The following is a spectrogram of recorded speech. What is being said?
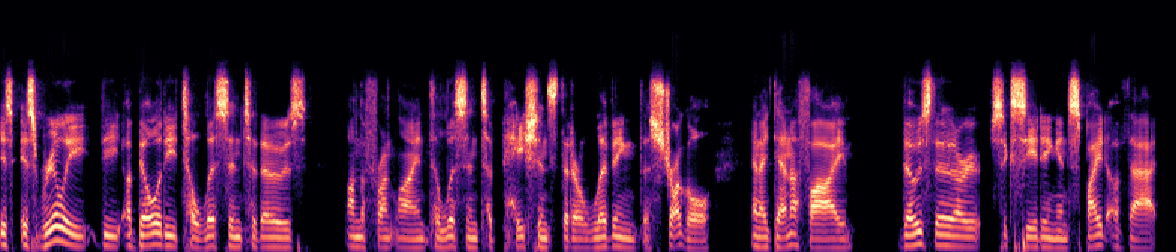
is is really the ability to listen to those on the front line, to listen to patients that are living the struggle and identify those that are succeeding in spite of that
